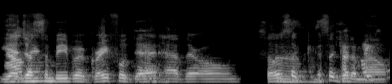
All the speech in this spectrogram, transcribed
yeah, Alvin. Justin Bieber, Grateful Dead Yeah. have their own, so it's a Um, it's a good like- amount.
